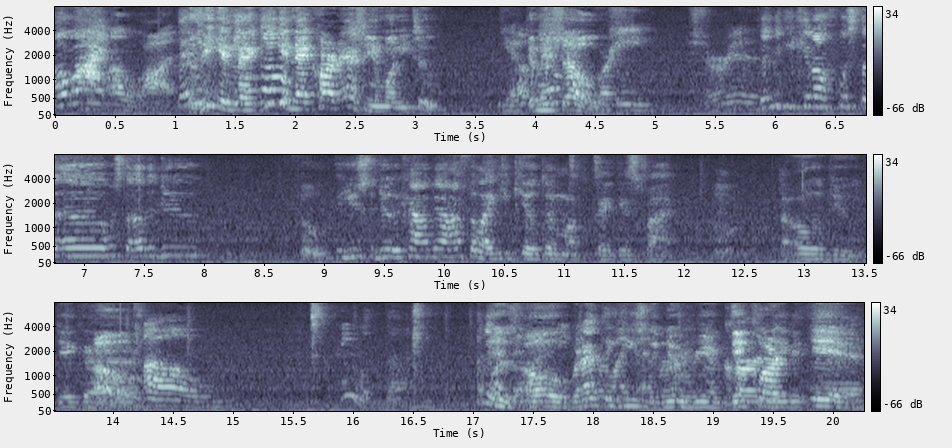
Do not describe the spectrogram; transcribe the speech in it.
A lot. A lot. That- Cause he getting that he getting that Kardashian money too. Yep. Them his shows. For E. Sure is. That nigga kid off. What's the uh, what's the other dude Who? who used to do the countdown? I feel like he killed him off to take his spot. The old dude, Dick. Uh, Oh. Oh. He was done. I think he was old, but I think he's the new reincarnated. Yeah,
